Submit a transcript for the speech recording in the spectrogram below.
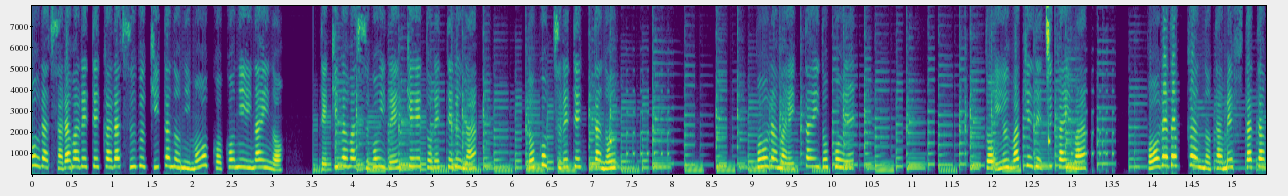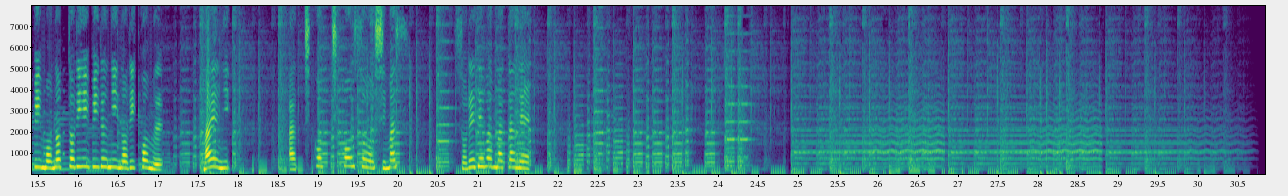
ほーらさらわれてからすぐ来たのにもうここにいないの。敵側すごい連携取れてるな。どこ連れてったの？ポーラは一体どこへ？というわけで次回は、ポーラ奪還のため再びモノトリービルに乗り込む。前に、あっちこっち奔走します。それではまたね。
